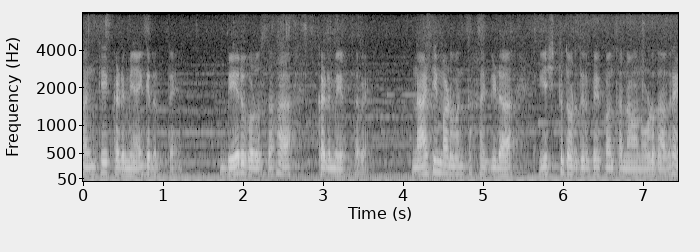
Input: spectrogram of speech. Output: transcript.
ಸಂಖ್ಯೆ ಕಡಿಮೆಯಾಗಿರುತ್ತೆ. ಬೇರುಗಳು ಸಹ ಕಡಿಮೆ ಇರ್ತವೆ. ನಾಟಿ ಮಾಡುವಂತಹ ಗಿಡ ಎಷ್ಟು ದೊಡ್ಡದಿರಬೇಕು ಅಂತ ನಾವು ನೋಡೋದಾದರೆ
